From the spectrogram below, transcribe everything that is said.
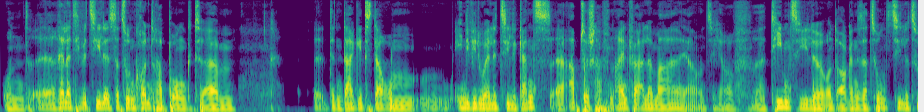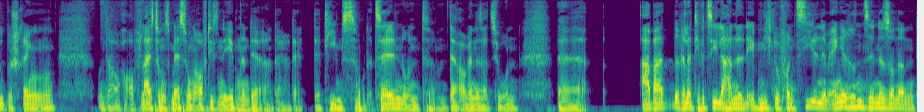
Und äh, relative Ziele ist dazu ein Kontrapunkt. Ähm, äh, denn da geht es darum, individuelle Ziele ganz äh, abzuschaffen, ein für alle Mal, ja, und sich auf äh, Teamziele und Organisationsziele zu beschränken und auch auf Leistungsmessungen auf diesen Ebenen der, der, der Teams oder Zellen und ähm, der Organisation äh, aber relative Ziele handeln eben nicht nur von Zielen im engeren Sinne, sondern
